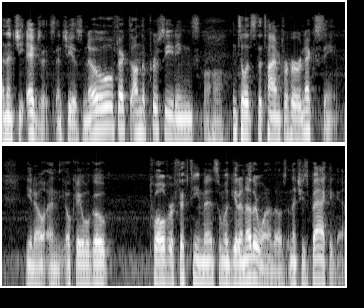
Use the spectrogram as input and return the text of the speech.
and then she exits, and she has no effect on the proceedings Uh-huh. until it's the time for her next scene. You know, and okay, we'll go 12 or 15 minutes, and we'll get another one of those, and then she's back again.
